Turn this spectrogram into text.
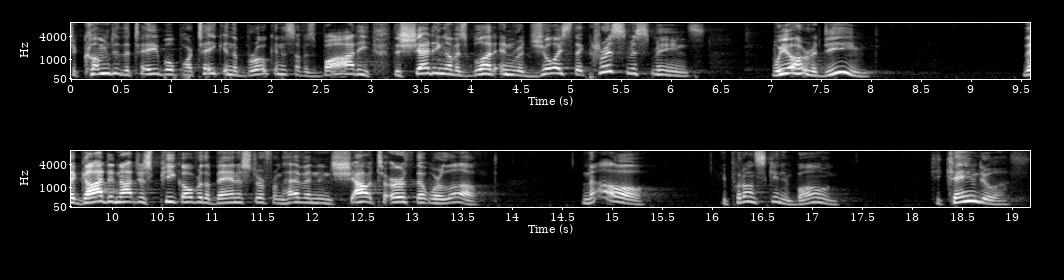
to come to the table, partake in the brokenness of His body, the shedding of His blood, and rejoice that Christmas means we are redeemed. That God did not just peek over the banister from heaven and shout to earth that we're loved. No, He put on skin and bone. He came to us.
